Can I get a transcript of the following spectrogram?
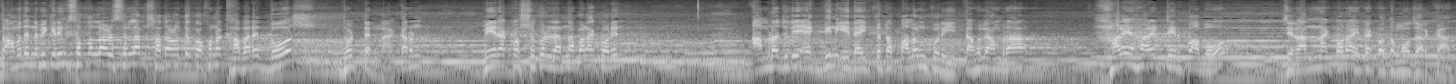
তো আমাদের নবী করিম সাল্লা সাল্লাম সাধারণত কখনো খাবারের দোষ ধরতেন না। কারণ মেয়েরা কষ্ট করে রান্না বাড়া করেন। আমরা যদি একদিন এই দায়িত্বটা পালন করি, তাহলে আমরা হাড়ে হাড়ে টের পাবো যে রান্না করা এটা কত মজার কাজ।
